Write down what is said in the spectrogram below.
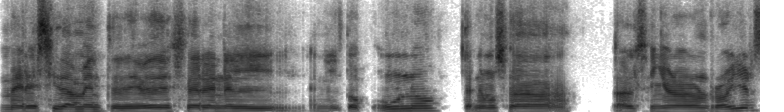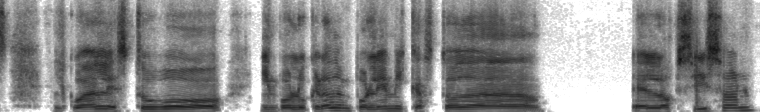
merecidamente debe de ser en el, en el top 1. Tenemos a al señor Aaron Rodgers, el cual estuvo involucrado en polémicas toda el off-season,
